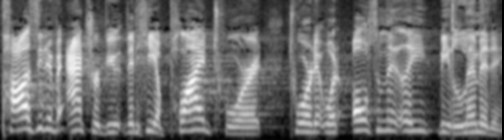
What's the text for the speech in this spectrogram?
positive attribute that he applied toward it, toward it would ultimately be limiting.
